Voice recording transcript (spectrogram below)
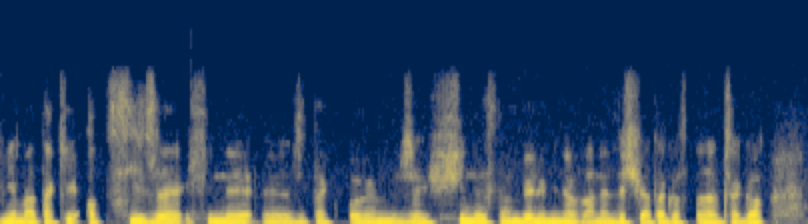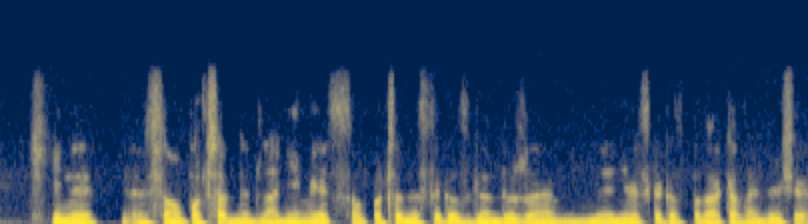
nie ma takiej opcji, że Chiny, e, że tak powiem, że Chiny są wyeliminowane ze świata gospodarczego. Chiny są potrzebne dla Niemiec, są potrzebne z tego względu, że niemiecka gospodarka znajduje się,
